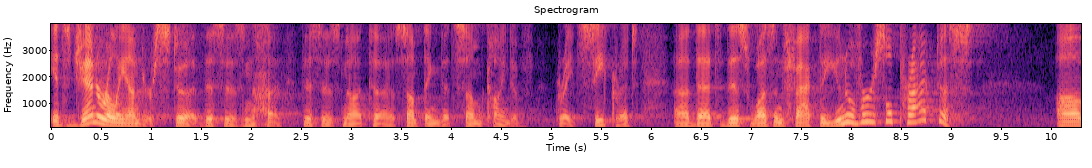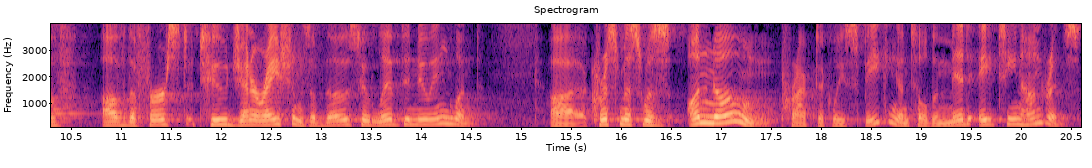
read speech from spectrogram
it's generally understood, this is not, this is not uh, something that's some kind of great secret, uh, that this was in fact the universal practice of, of the first two generations of those who lived in New England. Uh, Christmas was unknown, practically speaking, until the mid 1800s.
